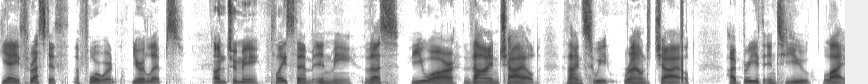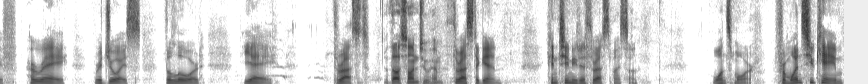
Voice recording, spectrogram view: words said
Yea, thrusteth forward your lips. Unto me. Place them in me. Thus you are thine child, thine sweet round child. I breathe into you life. Hooray. Rejoice. The Lord. Yea. Thrust. Thus unto him. Thrust again. Continue to thrust, my son. Once more. From whence you came,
